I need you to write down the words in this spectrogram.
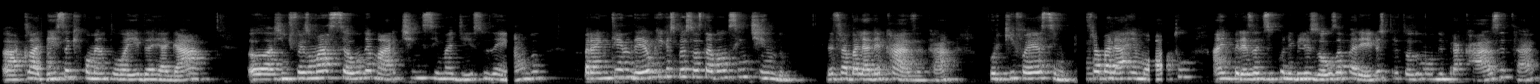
A Clarissa que comentou aí do RH, uh, a gente fez uma ação de marketing em cima disso, dentro, para entender o que, que as pessoas estavam sentindo de trabalhar de casa, tá? Porque foi assim, para trabalhar remoto, a empresa disponibilizou os aparelhos para todo mundo ir para casa, tá?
